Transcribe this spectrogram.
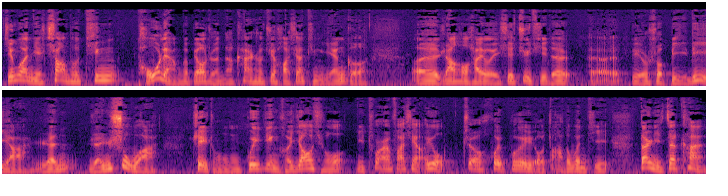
尽管你上头听头两个标准呢，看上去好像挺严格，呃，然后还有一些具体的呃，比如说比例啊、人人数啊这种规定和要求，你突然发现，哎呦，这会不会有大的问题？但是你再看。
